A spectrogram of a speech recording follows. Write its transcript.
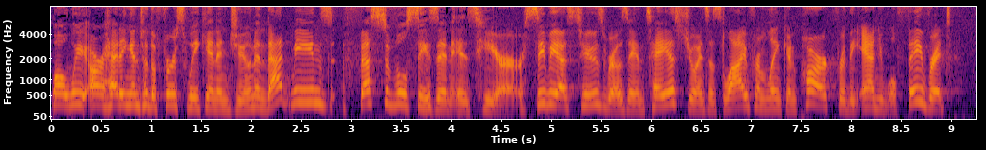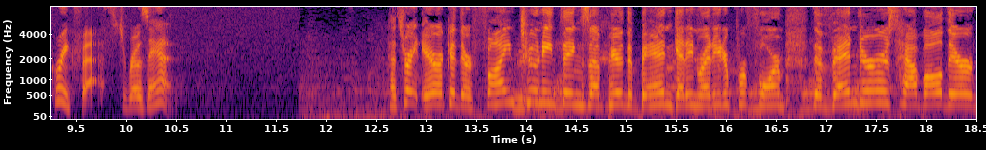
Well, we are heading into the first weekend in June, and that means festival season is here. CBS 2's Roseanne Tellez joins us live from Lincoln Park for the annual favorite, Greek Fest. Roseanne. That's right, Erica. They're fine tuning things up here. The band getting ready to perform. The vendors have all their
